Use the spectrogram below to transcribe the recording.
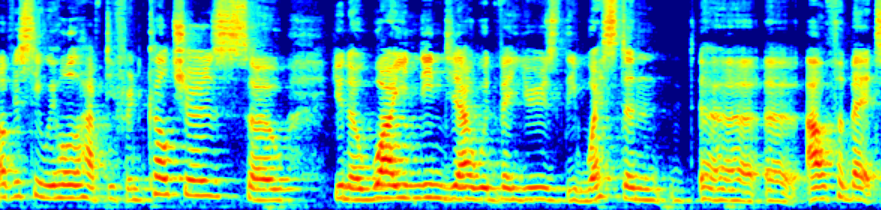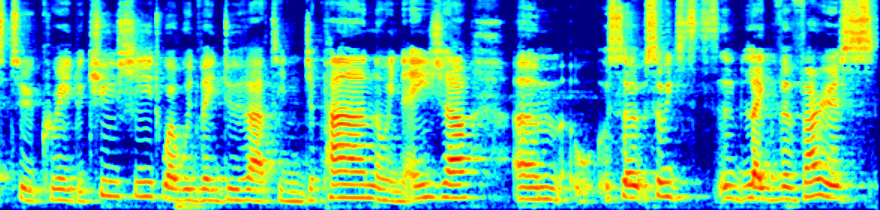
obviously we all have different cultures. So you know, why in India would they use the Western uh, uh, alphabet to create a cue sheet? Why would they do that in Japan or in Asia? Um, so, so it's uh, like the various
